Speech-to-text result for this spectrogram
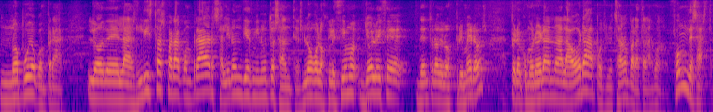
no pudo comprar lo de las listas para comprar salieron 10 minutos antes. Luego los que lo hicimos, yo lo hice dentro de los primeros, pero como no eran a la hora, pues lo echaron para atrás. Bueno, fue un desastre,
